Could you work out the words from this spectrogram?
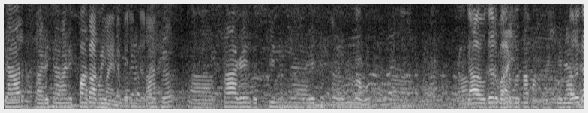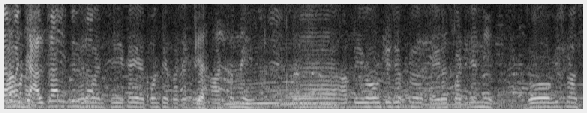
चार साडेचार आणि पाच पाच महिने महिन्यापर्यंत. असं सहा गायींचं तीन अं, याच्यात विभागून अं, गाव गर्भ आहे. गर्भ तपासणी केली असं गर्भांची आहे. हालचाल बिलचाल? गर्भांची काही कोणत्याही प्रकारची अडचण नाही तर अं, आपले युवा उद्योजक साईराज पाटील यांनी जो विश्वास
